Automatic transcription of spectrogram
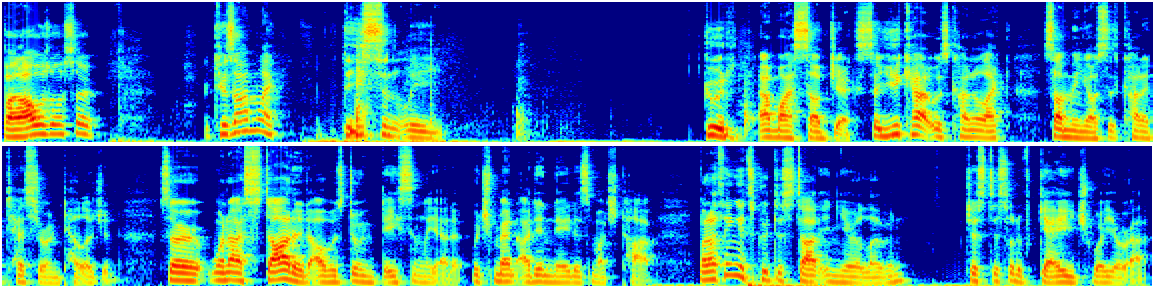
but I was also because I'm like decently good at my subjects. So UCAT was kind of like something else that kind of tests your intelligence. So when I started, I was doing decently at it, which meant I didn't need as much time. But I think it's good to start in year 11 just to sort of gauge where you're at.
